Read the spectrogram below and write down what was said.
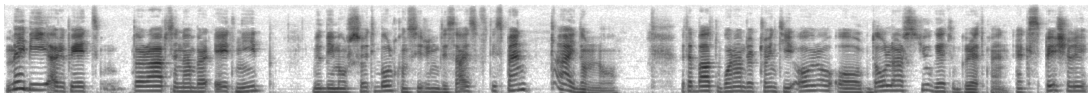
Maybe, I repeat, perhaps a number 8 nib will be more suitable considering the size of this pen? I don't know. At about 120 euro or dollars you get a great pen, especially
